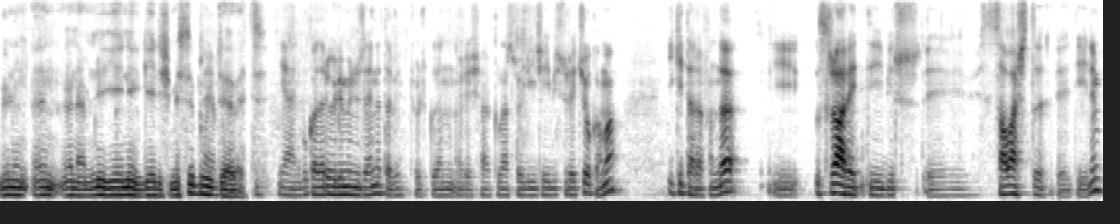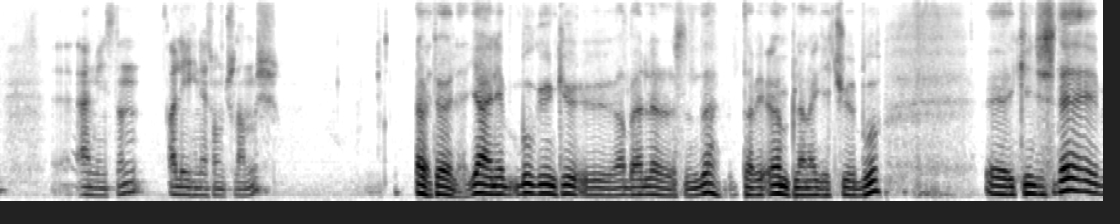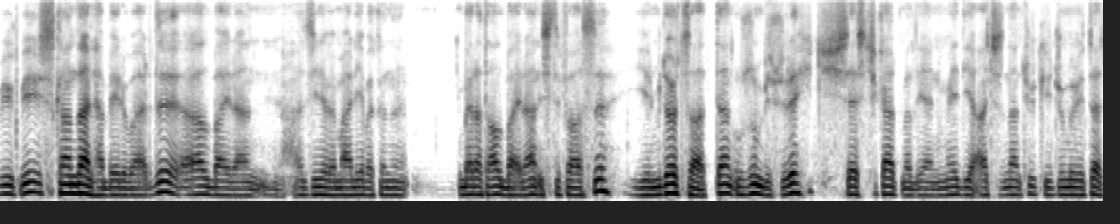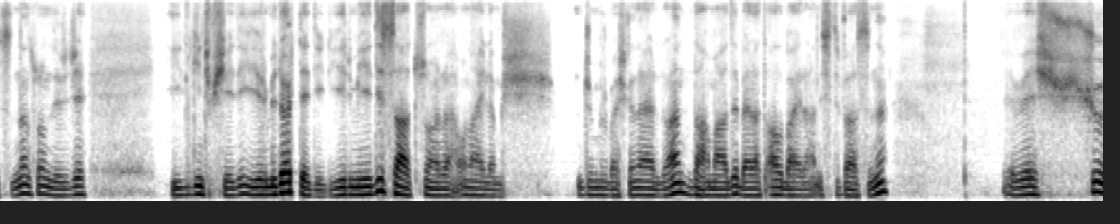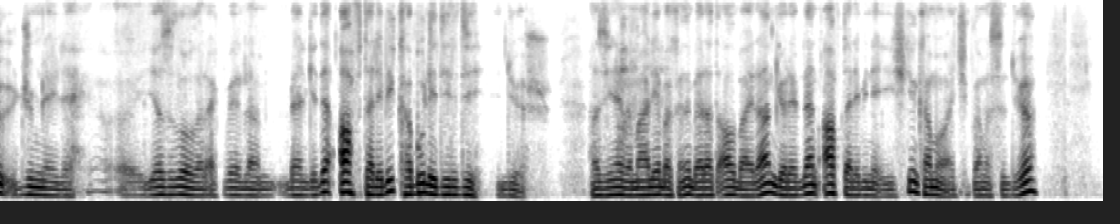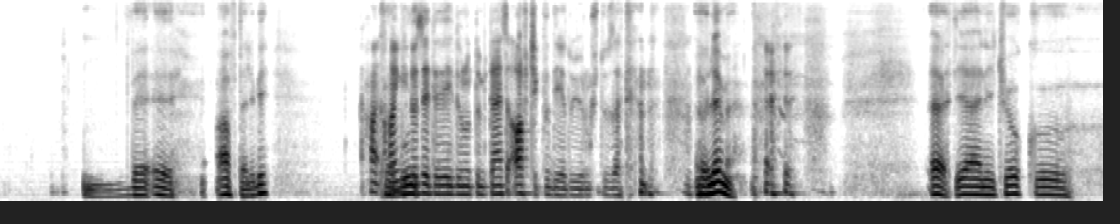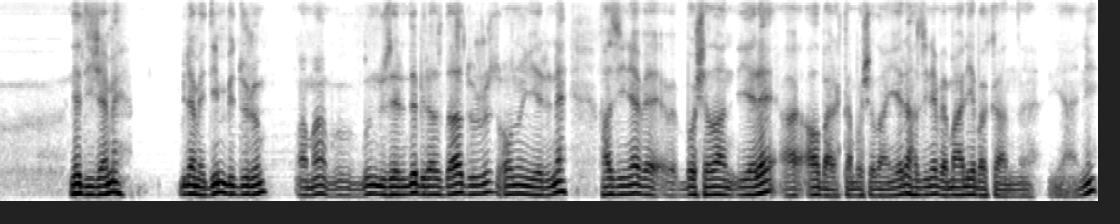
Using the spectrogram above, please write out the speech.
Günün en önemli yeni gelişmesi buydu evet. Yani bu kadar ölümün üzerine tabii çocukların öyle şarkılar söyleyeceği bir süreç yok ama iki tarafında e, ısrar ettiği bir e, savaştı e, diyelim. E, Ermenistan'ın aleyhine sonuçlanmış. Evet öyle. Yani bugünkü e, haberler arasında tabii ön plana geçiyor bu. E, ikincisi de büyük bir skandal haberi vardı. Albayrak'ın Hazine ve Maliye Bakanı Berat Albayrak'ın istifası 24 saatten uzun bir süre hiç ses çıkartmadı. Yani medya açısından, Türkiye Cumhuriyeti açısından son derece ilginç bir şeydi. 24 de değil, 27 saat sonra onaylamış Cumhurbaşkanı Erdoğan damadı Berat Albayrak'ın istifasını ve şu cümleyle e, yazılı olarak verilen belgede af talebi kabul edildi diyor. Hazine ve Maliye Bakanı Berat Albayrak'ın görevden af talebine ilişkin kamu açıklaması diyor. Ve e, af talebi Ha- Kabul- Hangi gazetedeydi unuttum. Bir tanesi af çıktı diye duyurmuştu zaten. Öyle mi? evet yani çok e, ne diyeceğimi bilemediğim bir durum ama bu- bunun üzerinde biraz daha dururuz. Onun yerine hazine ve boşalan yere Albayrak'tan boşalan yere Hazine ve Maliye Bakanlığı yani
